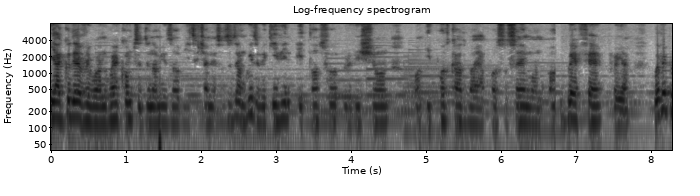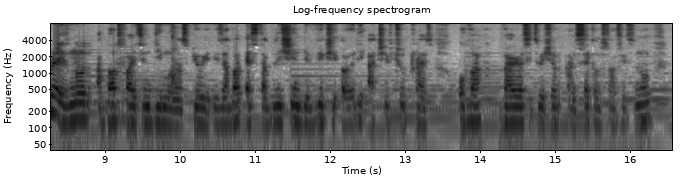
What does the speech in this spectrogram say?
Yeah, good everyone. Welcome to Dunamis Hub YouTube channel. So today I'm going to be giving a thoughtful revision on a podcast by Apostle Selman on warfare prayer. Warfare prayer is not about fighting demons and spirit. It's about establishing the victory already achieved through Christ over various situations and circumstances. You know,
